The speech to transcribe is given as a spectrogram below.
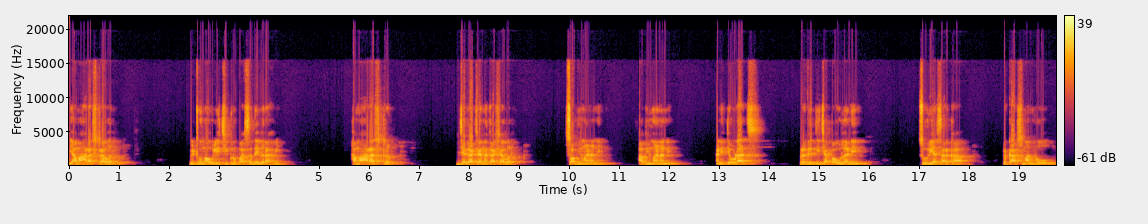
या महाराष्ट्रावर विठू माऊलीची कृपा सदैव राहावी. हा महाराष्ट्र जगाच्या नकाशावर स्वाभिमानाने अभिमानाने आणि तेवढाच प्रगतीच्या पाऊलाने सूर्यासारखा प्रकाशमान हो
